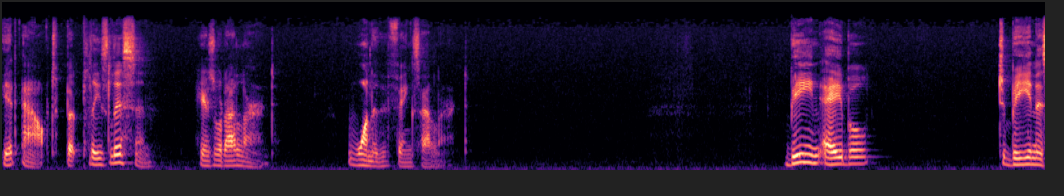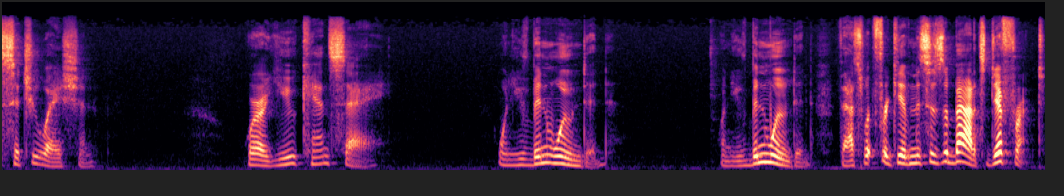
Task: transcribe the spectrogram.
it out. But please listen. Here's what I learned. One of the things I learned. Being able to be in a situation where you can say, when you've been wounded, when you've been wounded, that's what forgiveness is about. It's different.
